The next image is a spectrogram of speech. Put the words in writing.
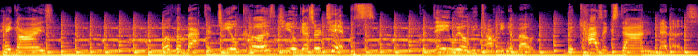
Hey guys, welcome back to Geo Cuh's GeoGuessr Tips. Today we'll be talking about the Kazakhstan metas.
